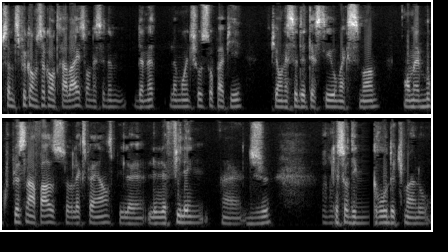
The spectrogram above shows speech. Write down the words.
C'est un petit peu comme ça qu'on travaille, si on essaie de mettre le moins de choses sur papier, puis on essaie de tester au maximum. On met beaucoup plus l'emphase sur l'expérience puis le, le, le feeling euh, du jeu Mhm. que sur des gros documents lourds.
